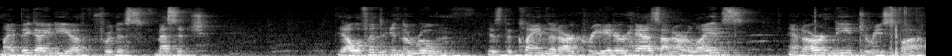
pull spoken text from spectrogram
my big idea for this message. The elephant in the room is the claim that our Creator has on our lives and our need to respond.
